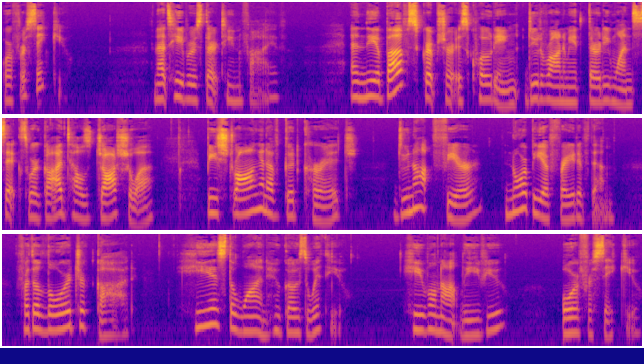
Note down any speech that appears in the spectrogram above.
or forsake you. And that's Hebrews 13 5. And the above scripture is quoting Deuteronomy 31 6, where God tells Joshua, Be strong and of good courage. Do not fear, nor be afraid of them. For the Lord your God, He is the one who goes with you. He will not leave you or forsake you.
